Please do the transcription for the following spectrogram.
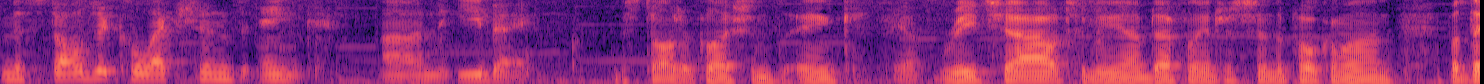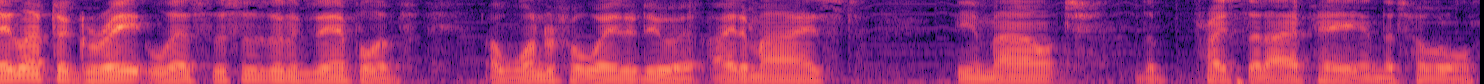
Nostalgic Collections Inc. on eBay. Nostalgia Collections Inc. Yep. Reach out to me. I'm definitely interested in the Pokemon. But they left a great list. This is an example of a wonderful way to do it. Itemized, the amount, the price that I pay, and the total.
